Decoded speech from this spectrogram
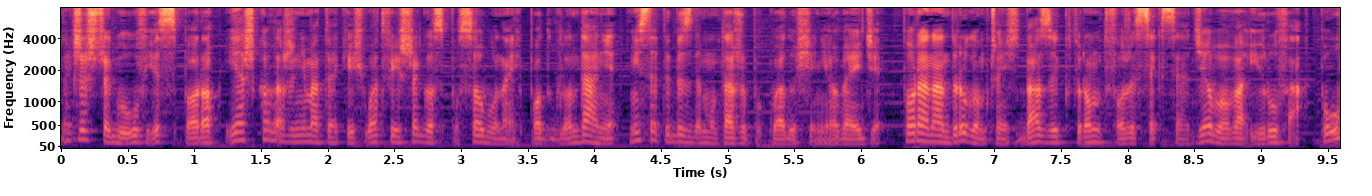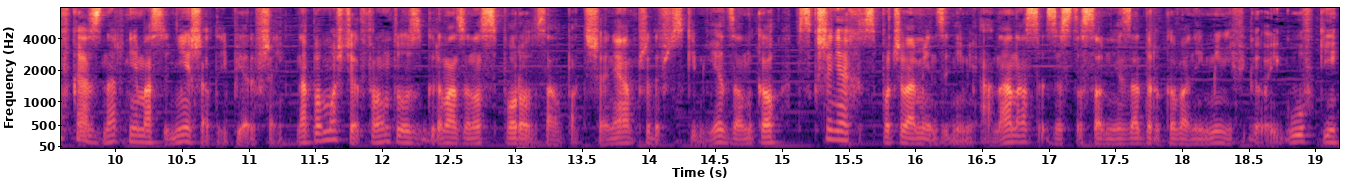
Także szczegółów jest sporo i ja szkoda, że nie ma tu jakiegoś łatwiejszego sposobu na ich podglądanie. Niestety bez demontażu pokładu się nie obejdzie. Pora na drugą część bazy, którą tworzy sekcja dziobowa i rufa. Połówka znacznie masywniejsza tej pierwszej. Na pomoście od frontu zgromadzono sporo zaopatrzenia, przede wszystkim jedzonko. W skrzyniach spoczywa m.in. ananas ze stosownie zadrukowanej minifigowej główki,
